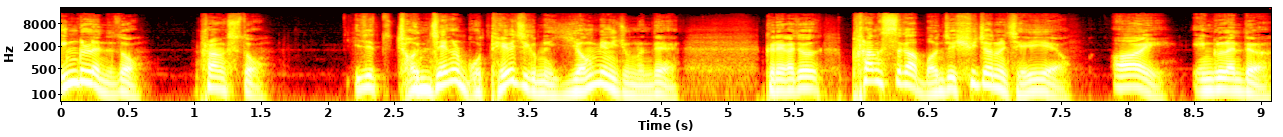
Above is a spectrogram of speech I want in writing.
잉글랜드도 프랑스도 이제 전쟁을 못 해요. 지금은 2억 명이 죽는데. 그래가지고 프랑스가 먼저 휴전을 제의해요. 어이, 잉글랜드.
